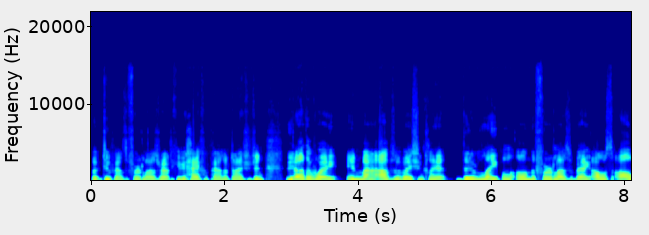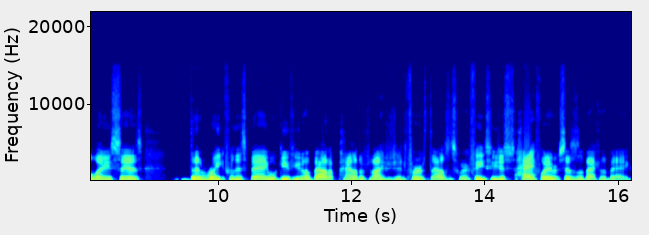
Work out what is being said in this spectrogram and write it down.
put two pounds of fertilizer out to give you half a pound of nitrogen. The other way, in my observation, Clint, the label on the fertilizer bag almost always says the rate for this bag will give you about a pound of nitrogen per thousand square feet. So you just half whatever it says on the back of the bag.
